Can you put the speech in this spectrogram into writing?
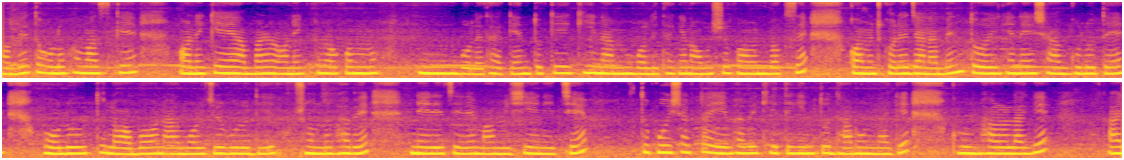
হবে। তো ওলোফা মাছকে অনেকে আবার অনেক রকম বলে থাকেন। তো কে কী নাম বলে থাকেন অবশ্যই কমেন্ট বক্সে কমেন্ট করে জানাবেন। তো এখানে শাকগুলোতে হলুদ, লবণ আর মরিচের গুঁড়ো দিয়ে খুব সুন্দরভাবে নেড়ে চেড়ে মা মিশিয়ে নিচ্ছে। তো পুঁই শাকটা এভাবে খেতে কিন্তু দারুণ লাগে, খুব ভালো লাগে। আর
